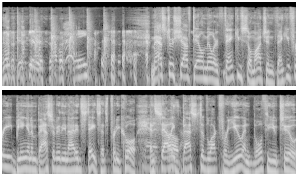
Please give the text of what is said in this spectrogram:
Just kidding. Travel to me. Master Chef Dale Miller, thank you so much, and thank you for being an ambassador of the United States. That's pretty cool. and Sally, awesome. best of luck for you and both of you too,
